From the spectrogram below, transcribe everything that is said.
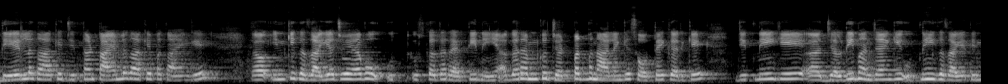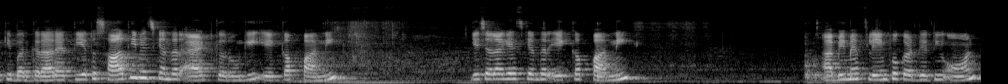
देर लगा के, जितना टाइम लगा के पकाएँगे इनकी गजाइया जो है, वो उस कदर रहती नहीं है। अगर हम इनको झटपट बना लेंगे, सोते करके, जितनी ये जल्दी बन जाएँगी, उतनी ही गजाइत इनकी बरकरार रहती है। तो साथ ही मैं इसके अंदर ऐड करूँगी एक कप पानी। ये चला गया इसके अंदर एक कप पानी। अभी मैं फ्लेम को कर देती हूँ ऑन।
